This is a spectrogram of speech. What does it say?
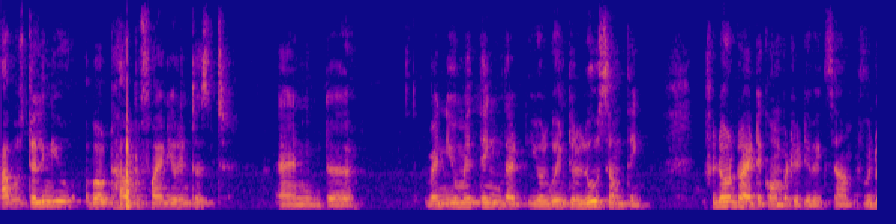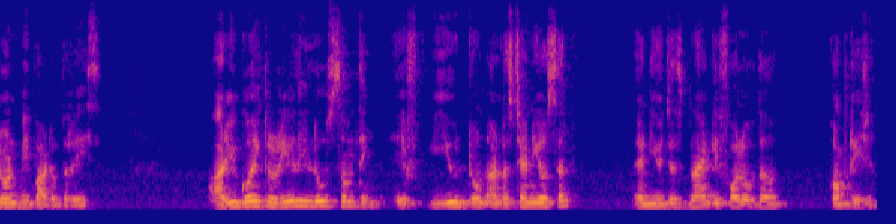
I was telling you about how to find your interest, and uh, when you may think that you're going to lose something, if you don't write a competitive exam, if you don't be part of the race, are you going to really lose something if you don't understand yourself and you just blindly follow the competition?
